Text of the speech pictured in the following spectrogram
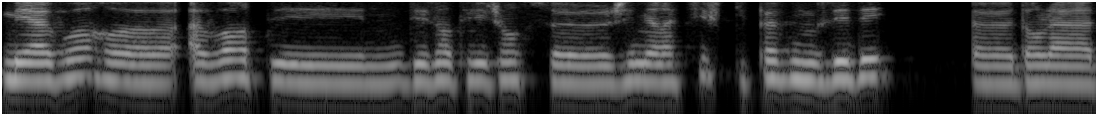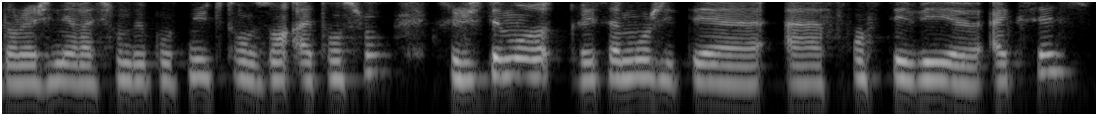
mais avoir, euh, avoir des, des intelligences euh, génératives qui peuvent nous aider dans, la, dans la génération de contenu tout en faisant attention. Parce que justement, récemment, j'étais à, France TV Access,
